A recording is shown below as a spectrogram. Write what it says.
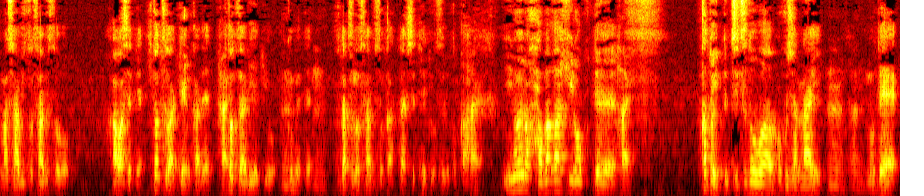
ーまあサービスとサービスを合わせて、一つは原価で、はい一つは利益を含めてうんうん、二、つのサービスを合体して提供するとか、、はいろいろ幅が広くて、はい。かといって実動は僕じゃないうんうん。ので、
